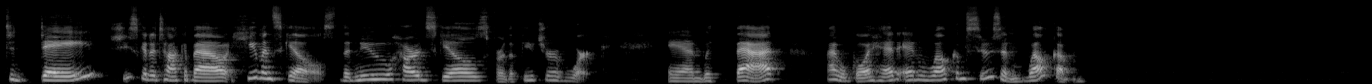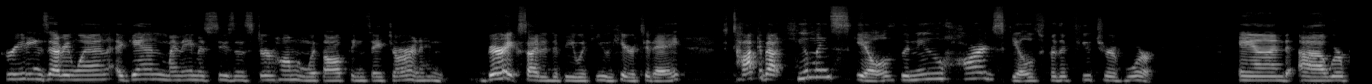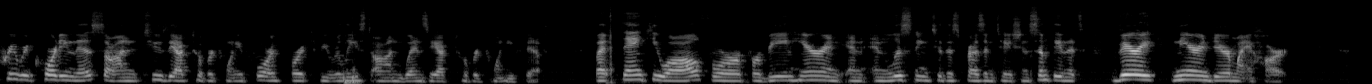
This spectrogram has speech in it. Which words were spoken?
Today, she's going to talk about human skills, the new hard skills for the future of work. And with that, I will go ahead and welcome Suzan. Welcome. Greetings, everyone. Again, my name is Suzan Sturholm. I'm with All Things HR, and I'm very excited to be with you here today to talk about human skills, the new hard skills for the future of work. And uh, we're pre recording this on Tuesday, October 24th, for it to be released on Wednesday, October 25th. But thank you all for, for being here and, and, and listening to this presentation, something that's very near and dear my heart.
